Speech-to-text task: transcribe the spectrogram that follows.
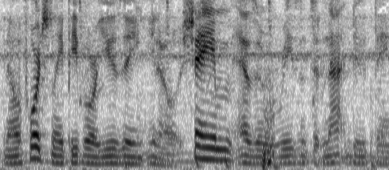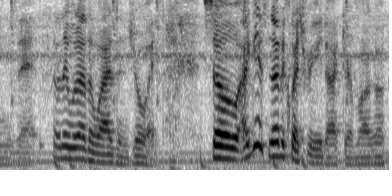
you know unfortunately people are using you know shame as a reason to not do things that you know, they would otherwise enjoy. So I guess another question for you, Doctor Amagoh.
